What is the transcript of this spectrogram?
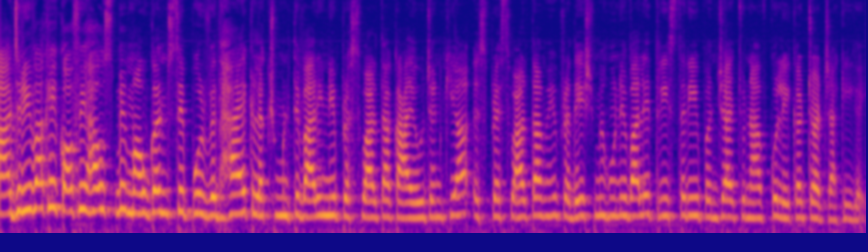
आज रीवा के कॉफ़ी हाउस में मऊगंज से पूर्व विधायक लक्ष्मण तिवारी ने प्रेस वार्ता का आयोजन किया। इस प्रेस वार्ता में प्रदेश में होने वाले त्रिस्तरीय पंचायत चुनाव को लेकर चर्चा की गई।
